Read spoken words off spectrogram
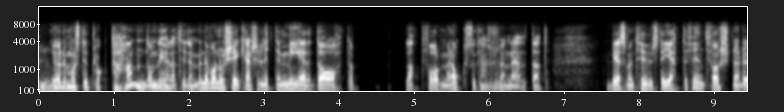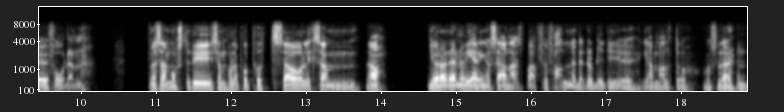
Mm. Ja, du måste plocka, ta hand om det hela tiden. Men det var nog sig kanske lite mer dataplattformen också kanske mm. generellt. att det är som ett hus, det är jättefint först när du får den. Men sen måste du liksom hålla på och putsa och liksom, ja, göra renovering och så annars bara förfaller det. Då blir det ju gammalt och, och sådär. Mm.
